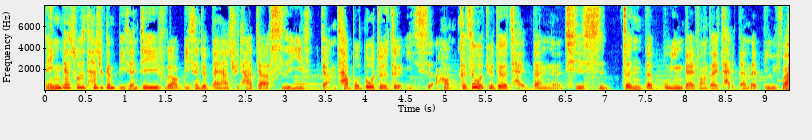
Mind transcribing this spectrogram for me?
也应该说是他去跟比神借衣服，然后比神就带他去他家试衣服，这样差不多就是这个意思啊。可是我觉得这个彩蛋呢，其实真的不应该放在彩蛋的地方。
